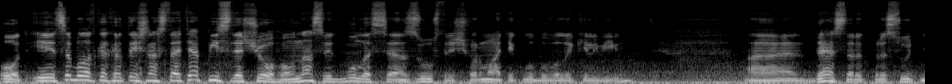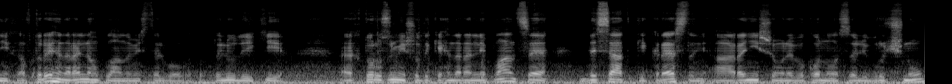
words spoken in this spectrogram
От, і це була така критична стаття, після чого у нас відбулася зустріч в форматі клубу Великий Львів, де серед присутніх автори генерального плану міста Львова, тобто люди, які Хто розуміє, що таке генеральний план, це десятки креслень, а раніше вони виконувалися вручну.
